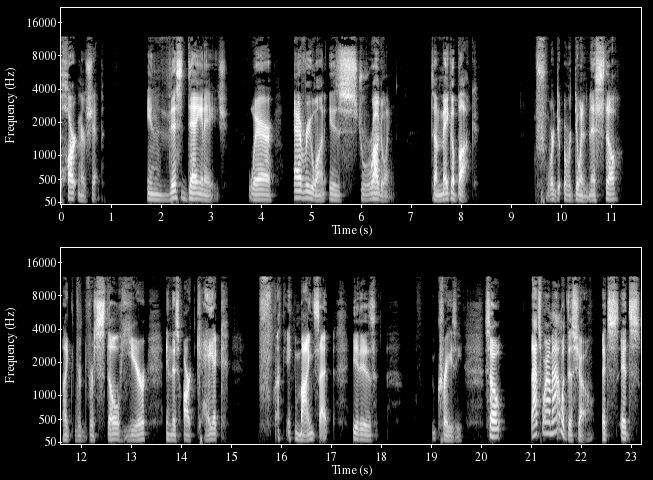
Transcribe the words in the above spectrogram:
partnership in this day and age where everyone is struggling to make a buck. We're do- we're doing this still. Like we're we're still here in this archaic fucking mindset. It is crazy. So that's where I'm at with this show. It's it's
